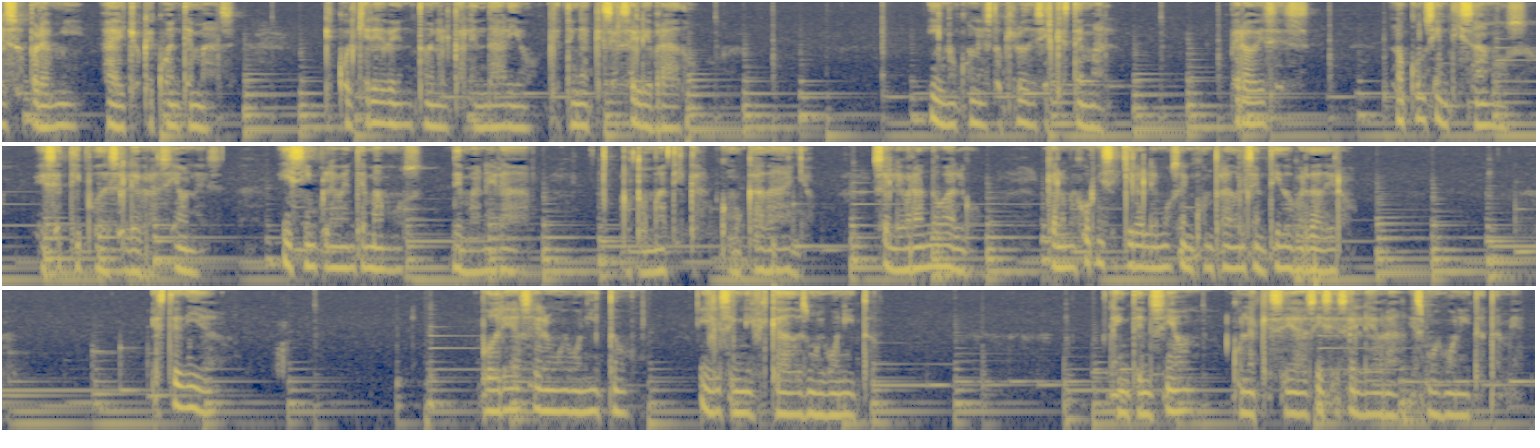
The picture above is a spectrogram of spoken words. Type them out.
Eso para mí ha hecho que cuente más que cualquier evento en el calendario que tenga que ser celebrado. Y no con esto quiero decir que esté mal, pero a veces no concientizamos ese tipo de celebraciones y simplemente vamos de manera automática como cada año, celebrando algo que a lo mejor ni siquiera le hemos encontrado el sentido verdadero. Este día podría ser muy bonito y el significado es muy bonito. La intención con la que se hace y se celebra es muy bonita también.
